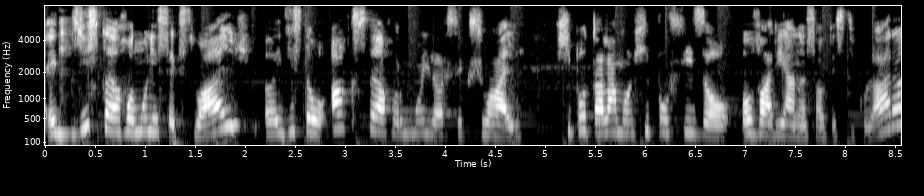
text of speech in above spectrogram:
există hormonii sexuali, există o axă a hormonilor sexuali hipotalamă, hipofizo, ovariană sau testiculară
